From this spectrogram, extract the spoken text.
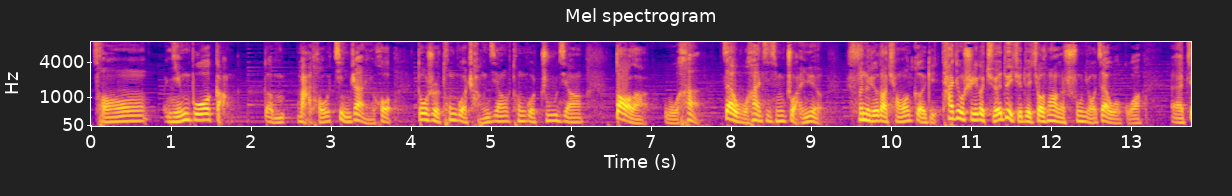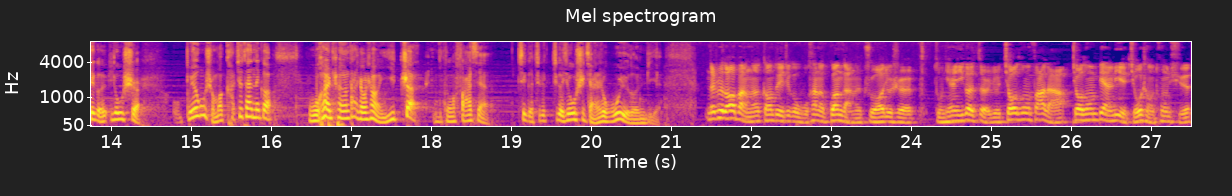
从宁波港的码头进站以后，都是通过长江、通过珠江到了武汉，在武汉进行转运。分流到全国各地，它就是一个绝对绝对交通上的枢纽，在我国，呃，这个优势不用什么看，就在那个武汉长江大桥上一站，你就能发现这个这个这个优势简直是无与伦比。那瑞老板呢，刚对这个武汉的观感呢，主要就是总结一个字儿，就是交通发达，交通便利，九省通衢。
